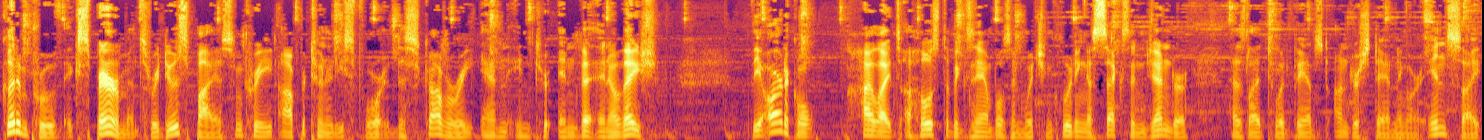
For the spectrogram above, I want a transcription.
could improve experiments, reduce bias, and create opportunities for discovery and innovation. The article highlights a host of examples in which including a sex and gender has led to advanced understanding or insight,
